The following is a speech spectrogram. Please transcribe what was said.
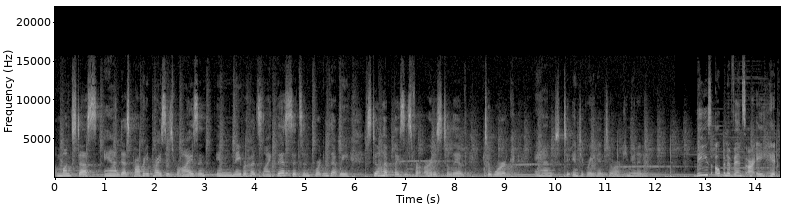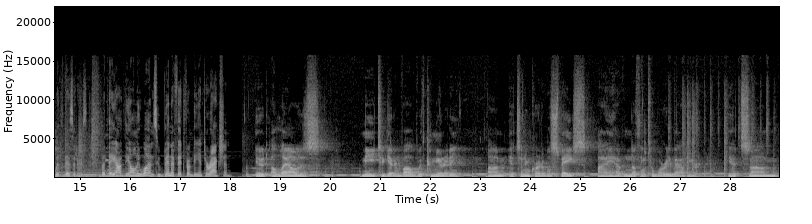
amongst us. And as property prices rise in, in neighborhoods like this, it's important that we still have places for artists to live, to work, and to integrate into our community. These open events are a hit with visitors, but they aren't the only ones who benefit from the interaction. It allows me to get involved with community. Um, it's an incredible space. I have nothing to worry about here. It's um,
